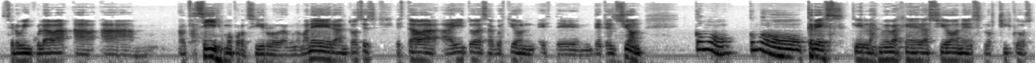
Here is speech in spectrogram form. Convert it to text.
se lo vinculaba al fascismo, por decirlo de alguna manera. Entonces estaba ahí toda esa cuestión este, de tensión. ¿Cómo, ¿Cómo crees que las nuevas generaciones, los chicos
